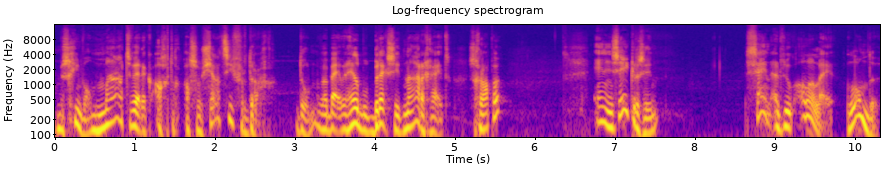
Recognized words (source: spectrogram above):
misschien wel maatwerkachtig associatieverdrag doen. Waarbij we een heleboel brexit-narigheid schrappen. En in zekere zin zijn er natuurlijk allerlei landen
